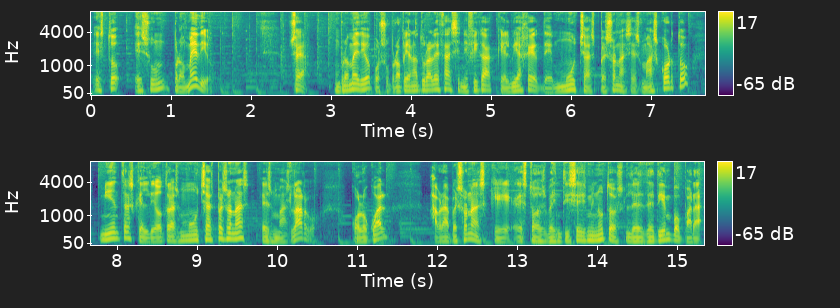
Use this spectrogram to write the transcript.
esto es un promedio. O sea, un promedio, por su propia naturaleza, significa que el viaje de muchas personas es más corto, mientras que el de otras muchas personas es más largo. Con lo cual, habrá personas que estos 26 minutos les dé tiempo para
